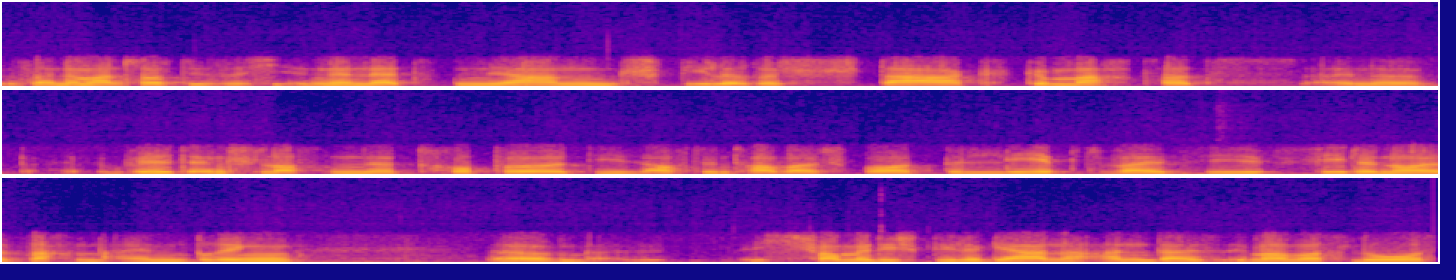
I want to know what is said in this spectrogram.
Das ist eine Mannschaft, die sich in den letzten Jahren spielerisch stark gemacht hat. Eine wild entschlossene Truppe, die auch den Torwaldsport belebt, weil sie viele neue Sachen einbringen. Ähm, ich schaue mir die Spiele gerne an, da ist immer was los.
